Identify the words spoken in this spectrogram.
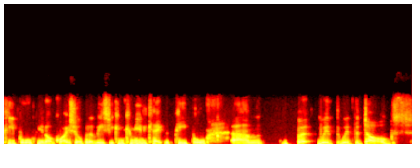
people, you're not quite sure, but at least you can communicate with people. Um, but with with the dogs,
